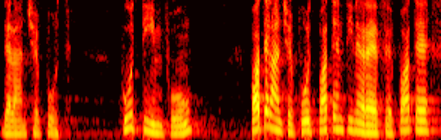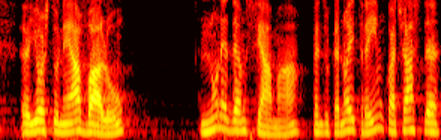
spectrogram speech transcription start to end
de la început. Cu timpul, poate la început, poate în tinerețe, poate, eu știu, ne ia valul, nu ne dăm seama, pentru că noi trăim cu această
